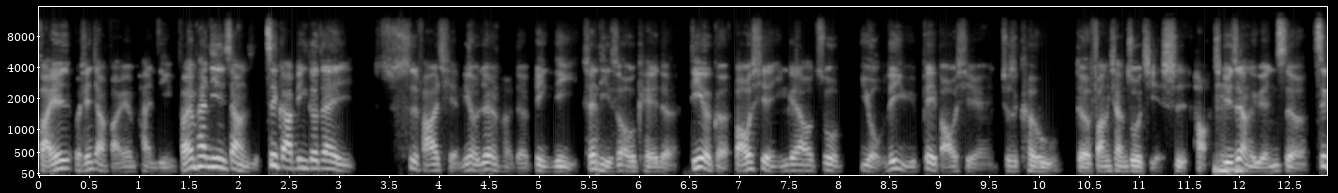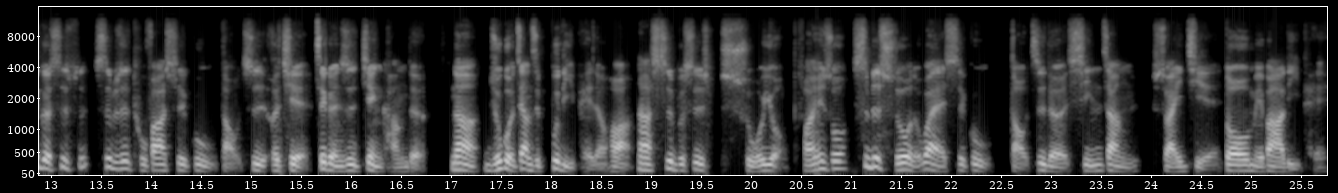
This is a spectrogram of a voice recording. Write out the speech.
法院我先讲法院判定，法院判定是这样子，这个阿兵哥在事发前没有任何的病例，身体是 OK 的。第二个，保险应该要做有利于被保险人，就是客户的方向做解释。好，基于这两个原则，这个是是是不是突发事故导致，而且这个人是健康的？那如果这样子不理赔的话，那是不是所有法院说是不是所有的外来事故导致的心脏衰竭都没办法理赔？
